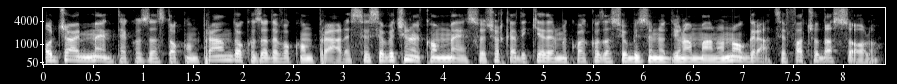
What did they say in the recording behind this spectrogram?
Ho già in mente cosa sto comprando, cosa devo comprare. Se si avvicina il commesso e cerca di chiedermi qualcosa se ho bisogno di una mano, no grazie, faccio da solo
